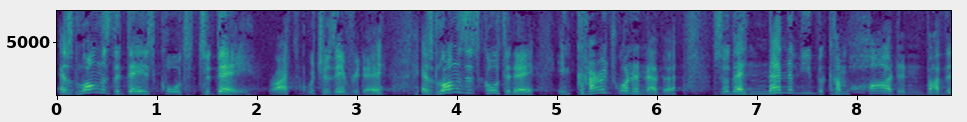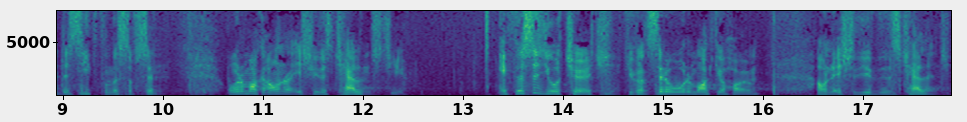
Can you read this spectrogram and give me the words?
As long as the day is called today, right? Which is every day. As long as it's called today, encourage one another so that none of you become hardened by the deceitfulness of sin. Watermark, I want to issue this challenge to you. If this is your church, if you consider Watermark your home, I want to issue you this challenge.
